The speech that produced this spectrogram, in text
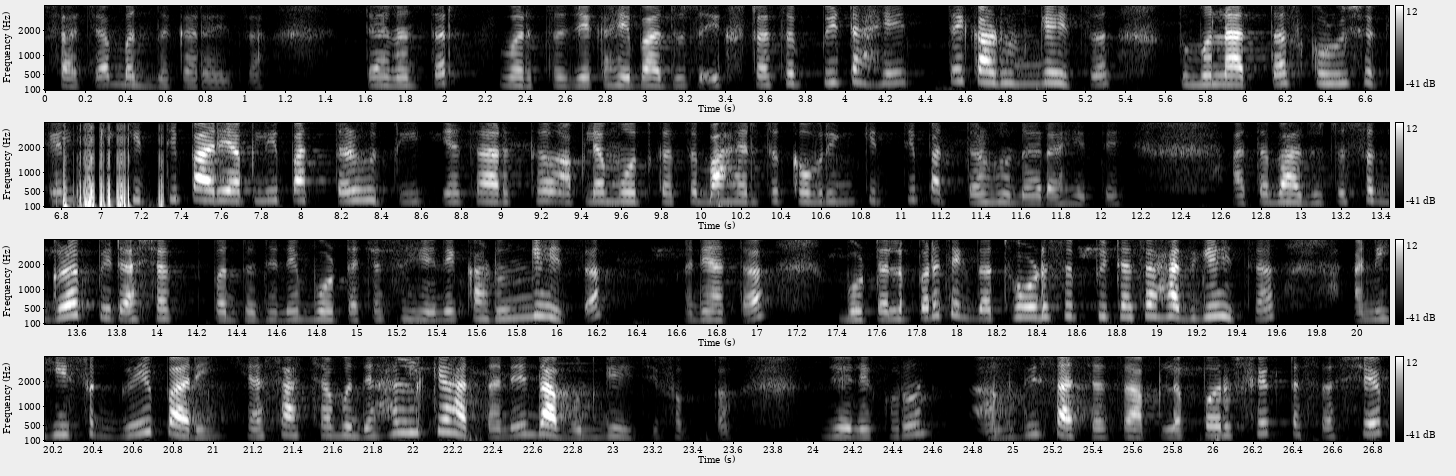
साचा बंद करायचा. त्यानंतर वरचं जे काही बाजूचं एक्स्ट्राचं पीठ आहे ते काढून घ्यायचं. तुम्हाला आत्ताच कळू शकेल की किती पारी आपली पातळ होती. याचा अर्थ आपल्या मोदकाचं बाहेरचं कवरिंग किती पातळ होणार आहे ते. आता बाजूचं सगळं पीठ अशाच पद्धतीने बोटाच्या सहाय्याने काढून घ्यायचं. आणि आता बोटाला परत एकदा थोडंसं पिठाचा हात घ्यायचा. आणि ही सगळी पारी ह्या साच्यामध्ये हलक्या हाताने दाबून घ्यायची फक्त. जेणेकरून अगदी साच्याचा आपला परफेक्ट असा शेप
